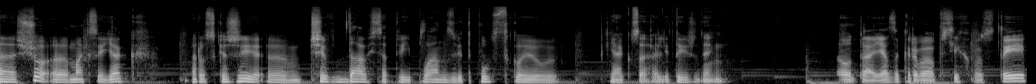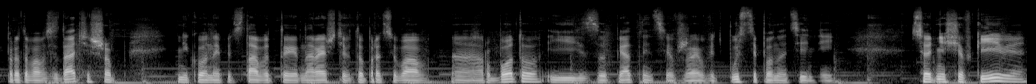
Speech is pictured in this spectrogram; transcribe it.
Е, Що, е, Максе, як розкажи, е, чи вдався твій план з відпусткою? Як взагалі тиждень? Ну так, я закривав всі хвости, продавав задачі, щоб нікого не підставити. Нарешті допрацював роботу і з п'ятниці вже в відпустці повноцінній. Сьогодні ще в Києві,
